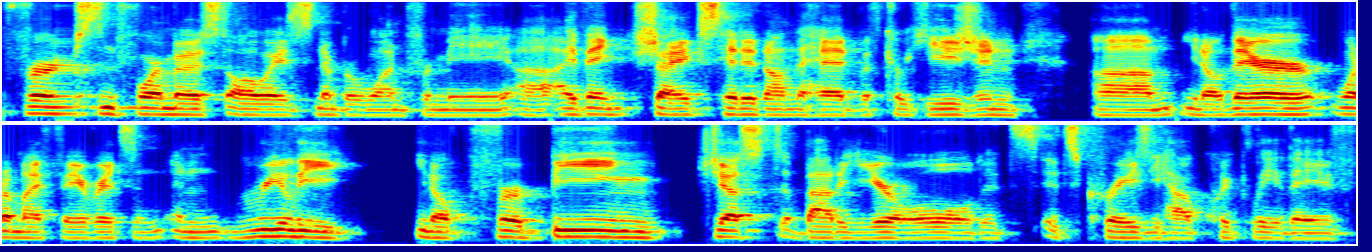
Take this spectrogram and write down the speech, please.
first and foremost always number one for me. Uh, I think Shikes hit it on the head with cohesion. Um, you know, they're one of my favorites, and and really, you know, for being just about a year old, it's it's crazy how quickly they've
